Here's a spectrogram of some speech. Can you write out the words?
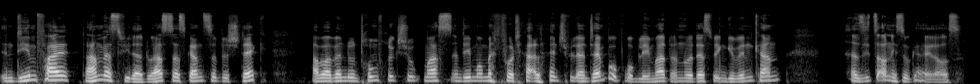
in dem Fall, da haben wir es wieder, du hast das ganze Besteck, aber wenn du einen Trumpfrückschub machst, in dem Moment, wo der Alleinspieler ein Tempoproblem hat und nur deswegen gewinnen kann, sieht es auch nicht so geil aus.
